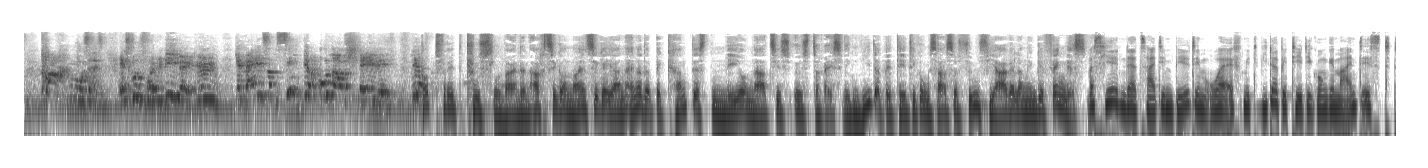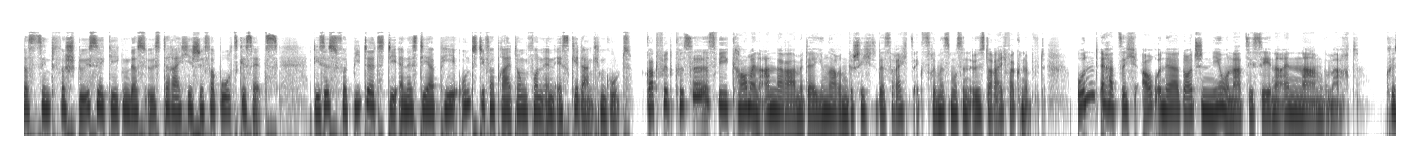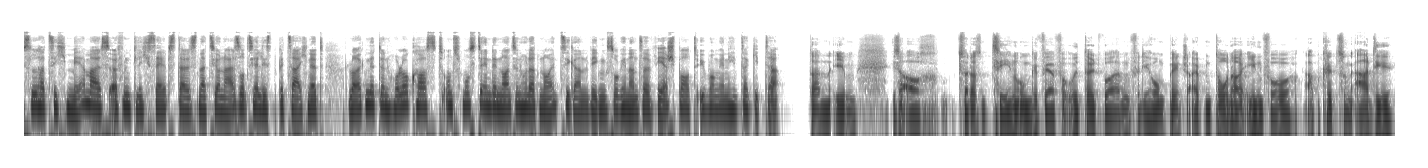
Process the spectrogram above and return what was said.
Kochen muss es! Es muss voll Liebe glühen! Gemeinsam sind wir unausstehlich! Wir Gottfried Küssel war in den 80er und 90er Jahren einer der bekanntesten Neonazis Österreichs. Wegen Wiederbetätigung saß er fünf Jahre lang im Gefängnis. Was hier in der Zeit im Bild im ORF mit Wiederbetätigung gemeint ist, das sind Verstöße gegen das österreichische Verbotsgesetz. Dieses verbietet die NSDAP und die Verbreitung von NS-Gedankengut. Gottfried Küssel ist wie kaum ein anderer mit der jüngeren Geschichte des Rechtsextremismus in Österreich verknüpft. Und er hat sich auch in der deutschen Neonazi-Szene einen Namen gemacht. Küssel hat sich mehrmals öffentlich selbst als Nationalsozialist bezeichnet, leugnet den Holocaust und musste in den 1990ern wegen sogenannter Wehrsportübungen hinter Gitter. Dann eben ist er auch 2010 ungefähr verurteilt worden für die Homepage Alpendonau-Info, Abkürzung ADI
